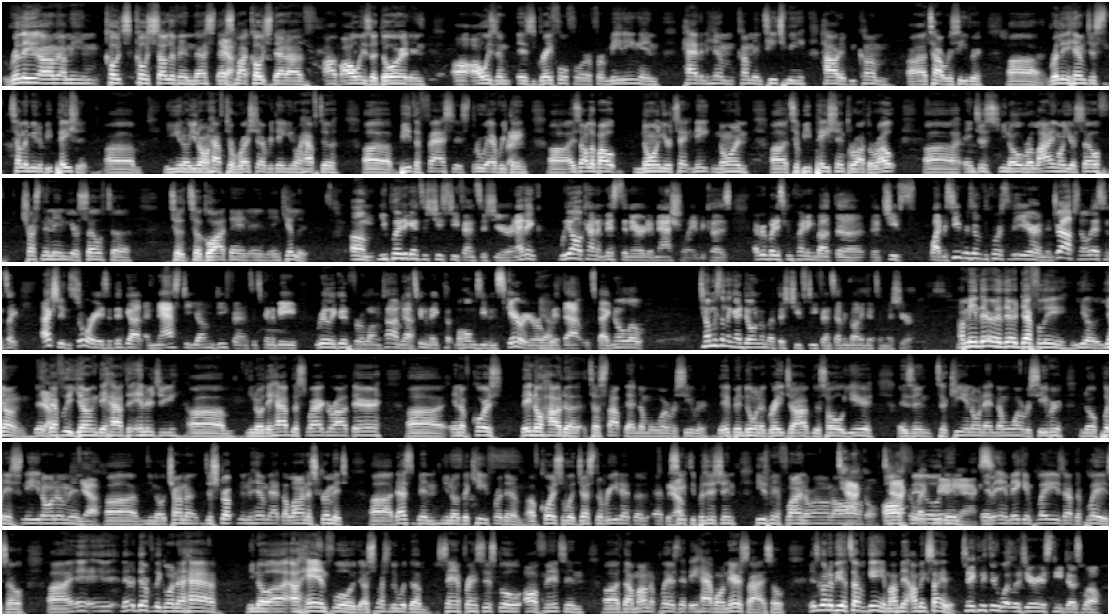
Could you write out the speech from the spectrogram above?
Really, um, I mean, Coach Coach Sullivan. That's that's Yeah. my coach that I've I've always adored and uh, always am, is grateful for for meeting and having him come and teach me how to become a top receiver. Uh, really, him just telling me to be patient. Um, you know, you don't have to rush everything. You don't have to uh, be the fastest through everything. Uh, it's all about knowing your technique, knowing uh, to be patient throughout the route, uh, and just you know relying on yourself, trusting in yourself to to to go out there and, and, and kill it. Um, you played against the Chiefs defense this year, and I think we all kind of missed the narrative nationally because everybody's complaining about the the Chiefs wide receivers over the course of the year and the drops and all this. And it's like actually the story is that they've got a nasty young defense that's going to be really good for a long time. Yeah. That's going to make Mahomes even scarier Yeah. with that with Spagnuolo. Tell me something I don't know about this Chiefs defense, having gone against them this year. I mean, they're they're definitely you know, young. They're Yeah. definitely young. They have the energy. Um, you know, they have the swagger out there, uh, and of course, they know how to to stop that number one receiver. They've been doing a great job this whole year, is in to keying on that number one receiver. You know, putting Sneed on him and Yeah. uh, you know trying to disrupt him at the line of scrimmage. Uh, that's been you know the key for them. Of course, with Justin Reid at the at the Yep. safety position, he's been flying around all Tackle. all Tackle like field and, and, and making plays after plays. So uh, it, it, they're definitely going to have you know a, a handful, especially with the San Francisco offense and uh, the amount of players that they have on their side. So it's going to be a tough game. I'm I'm excited. Take me through what L'Jarius Sneed does well.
